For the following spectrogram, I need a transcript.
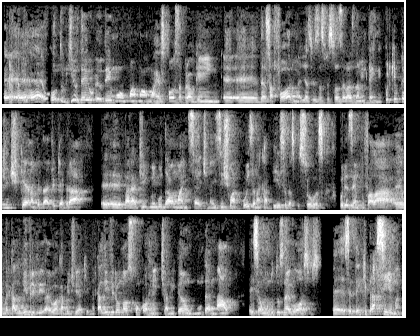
É, é, é, outro dia eu dei, eu dei uma, uma, uma resposta para alguém é, é, dessa forma e às vezes as pessoas elas não entendem. Porque o que a gente quer, na verdade, é quebrar paradigma e mudar o mindset. Né? Existe uma coisa na cabeça das pessoas por exemplo, falar, é, o Mercado Livre, eu acabei de ver aqui, o Mercado Livre virou nosso concorrente, amigão, o mundo é mal, esse é o mundo dos negócios, é, você tem que ir para cima.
